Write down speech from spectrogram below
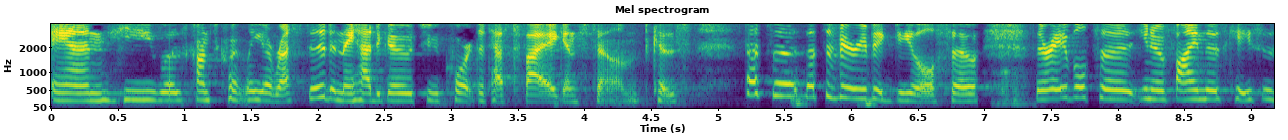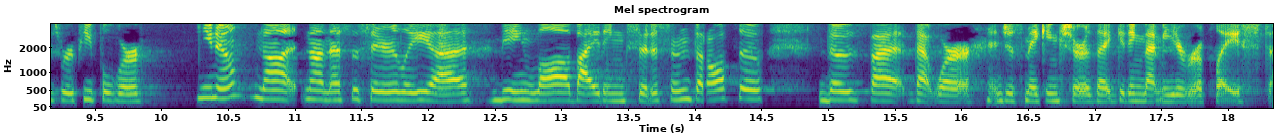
and he was consequently arrested, and they had to go to court to testify against him because that's a that's a very big deal. So they're able to you know find those cases where people were you know, not not necessarily uh, being law-abiding citizens, but also those that that were, and just making sure that getting that meter replaced.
